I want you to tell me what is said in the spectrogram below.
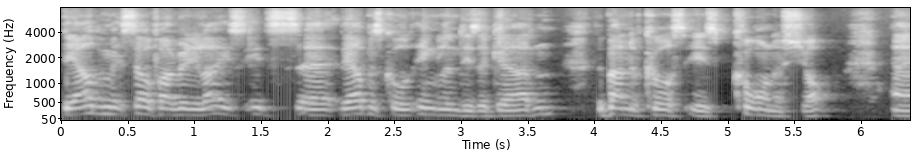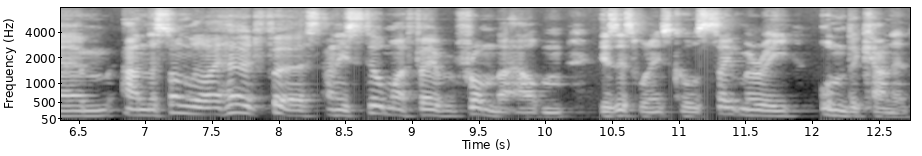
the album itself I really like. It's, it's uh, the album's called "England Is a Garden." The band, of course, is Cornershop, um, and the song that I heard first and is still my favourite from that album is this one. It's called "Saint Marie Under Canon."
